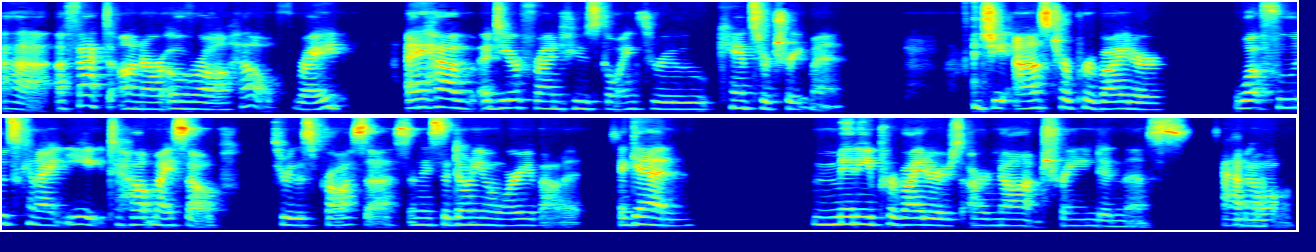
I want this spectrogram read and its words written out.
uh, effect on our overall health, right? I have a dear friend who's going through cancer treatment, and she asked her provider, What foods can I eat to help myself through this process? And they said, Don't even worry about it. Again, many providers are not trained in this at no. all.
